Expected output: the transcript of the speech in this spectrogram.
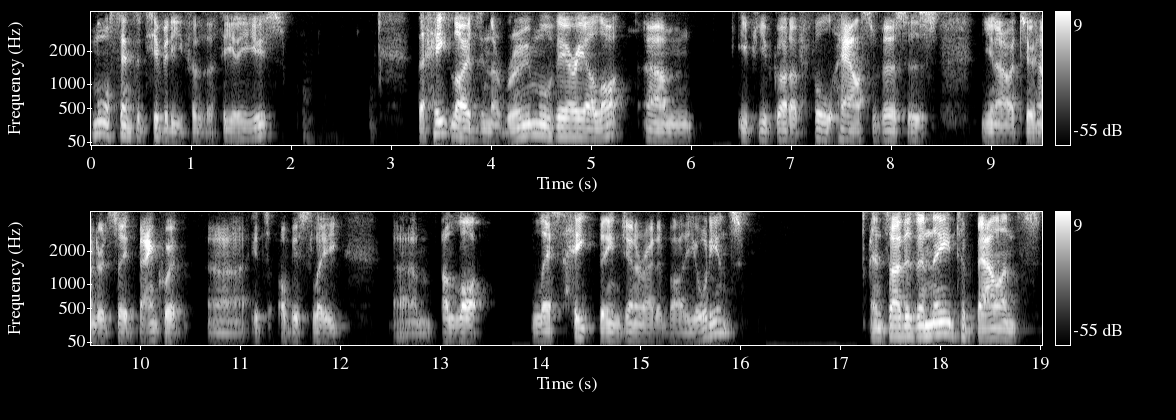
more sensitivity for the theatre use. The heat loads in the room will vary a lot. Um, if you've got a full house versus, you know, a 200 seat banquet, uh, it's obviously um, a lot less heat being generated by the audience. And so there's a need to balance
